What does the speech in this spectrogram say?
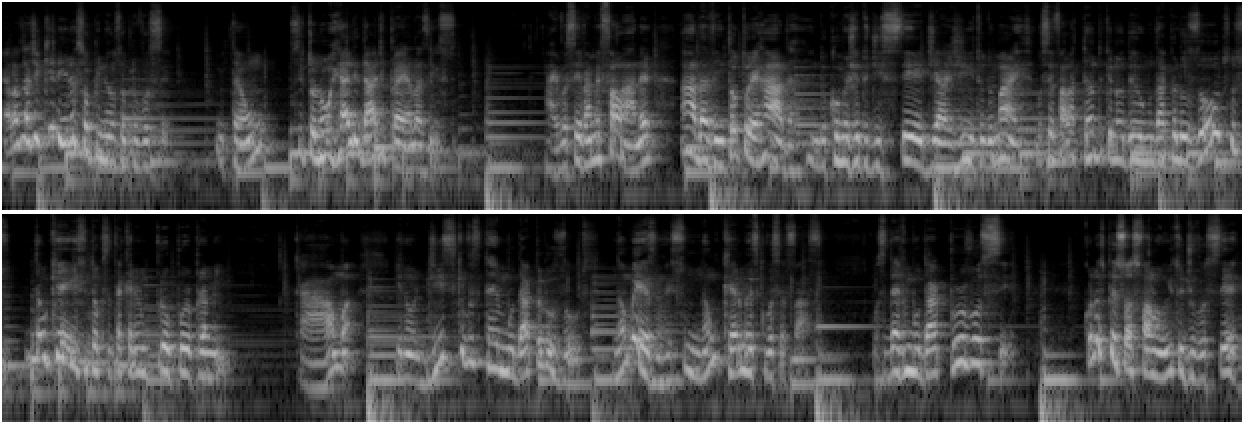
elas adquiriram essa opinião sobre você. Então, se tornou realidade para elas isso. Aí você vai me falar, né? Ah, Davi, então eu tô errada com o meu jeito de ser, de agir e tudo mais. Você fala tanto que não devo mudar pelos outros. Então o que é isso então que você está querendo propor para mim? Calma, eu não disse que você deve mudar pelos outros. Não mesmo, isso não quero mesmo que você faça. Você deve mudar por você. Quando as pessoas falam isso de você,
